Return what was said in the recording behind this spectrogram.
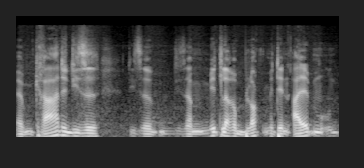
Ähm, Gerade diese, diese, dieser mittlere Block mit den Alpen und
